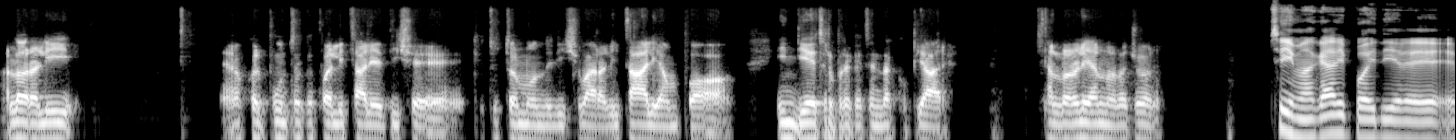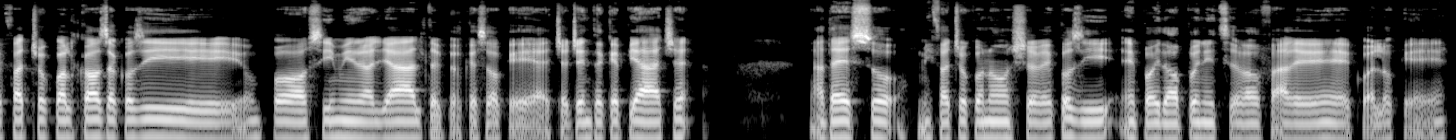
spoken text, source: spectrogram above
allora lì è a quel punto che poi l'Italia dice, che tutto il mondo dice, guarda, l'Italia è un po' indietro perché tende a copiare. Allora lì hanno ragione. Sì, magari puoi dire faccio qualcosa così un po' simile agli altri perché so che c'è gente che piace. Adesso mi faccio conoscere così e poi dopo inizierò a fare quello che,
